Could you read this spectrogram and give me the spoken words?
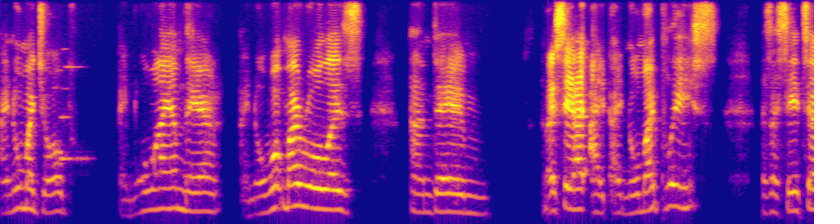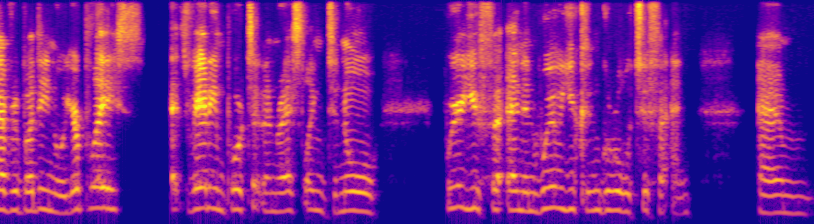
I know my job. I know why I'm there. I know what my role is, and um, and I say I, I, I know my place. As I say to everybody, know your place. It's very important in wrestling to know where you fit in and where you can grow to fit in. Um,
